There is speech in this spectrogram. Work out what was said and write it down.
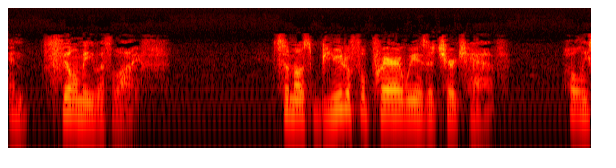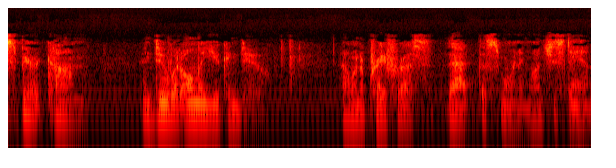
and fill me with life. It's the most beautiful prayer we as a church have. Holy Spirit, come and do what only you can do. I want to pray for us that this morning. Why don't you stand?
